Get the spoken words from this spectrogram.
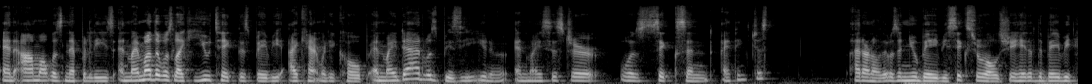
And Amma was Nepalese. And my mother was like, You take this baby. I can't really cope. And my dad was busy, you know, and my sister was six and I think just I don't know, there was a new baby, six year old. She hated the baby.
